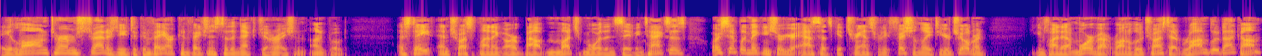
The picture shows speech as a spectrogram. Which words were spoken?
a long-term strategy to convey our convictions to the next generation, unquote. Estate and trust planning are about much more than saving taxes or simply making sure your assets get transferred efficiently to your children. You can find out more about Ronald Blue Trust at ronblue.com.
